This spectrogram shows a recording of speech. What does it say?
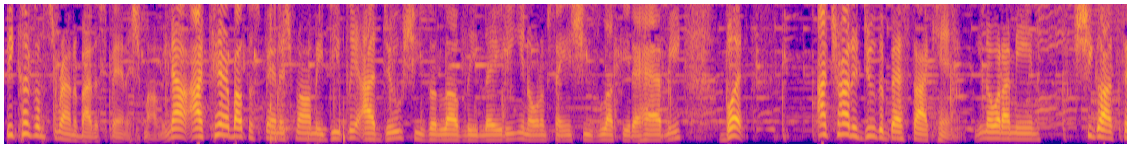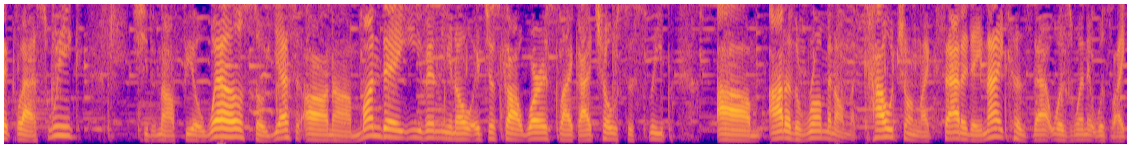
because I'm surrounded by the Spanish mommy. Now, I care about the Spanish mommy deeply. I do. She's a lovely lady. You know what I'm saying? She's lucky to have me. But I try to do the best I can. You know what I mean? She got sick last week. She did not feel well. So, yes, on uh, Monday, even, you know, it just got worse. Like, I chose to sleep um, out of the room and on the couch on like Saturday night because that was when it was like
